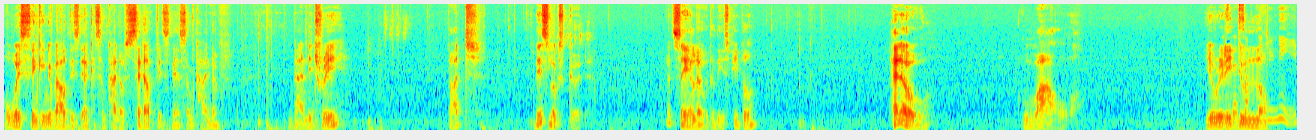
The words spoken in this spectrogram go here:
Always thinking about is there some kind of setup? Is there some kind of banditry? But this looks good. Let's say hello to these people. Hello. Wow. You really do not. You,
